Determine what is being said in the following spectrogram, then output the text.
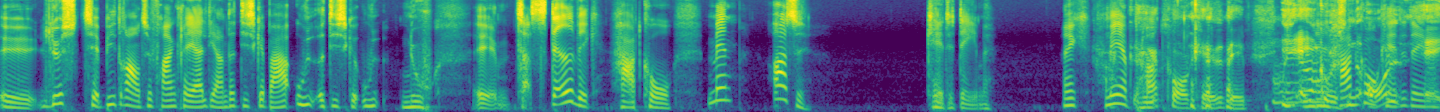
øh, lyst til at bidrage til Frankrig, og alle de andre, de skal bare ud, og de skal ud nu. Øh, så stadigvæk hardcore, men også kattedame. Ikke? Mere Hard, hardcore kattedame. I er, I gået sådan all, er,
